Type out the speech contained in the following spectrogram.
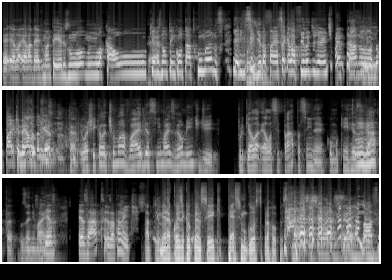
é, ela, ela deve manter eles num, lo- num local que É. eles não têm contato com humanos. E aí, em Foi seguida, aparece aquela fila de gente pra entrar no, no parque dela, tá ligado? Cara, eu achei que ela tinha uma vibe assim, mais realmente de. Porque ela, ela se trata assim, né? Como quem resgata os animais. Exato, exatamente. A primeira coisa que eu pensei é que péssimo gosto pra roupas. Nossa senhora do céu. Nossa,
